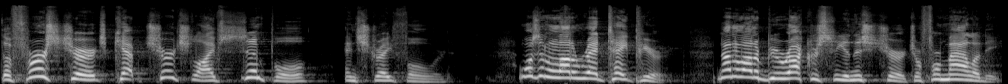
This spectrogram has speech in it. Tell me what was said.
The first church kept church life simple and straightforward. There wasn't a lot of red tape here, not a lot of bureaucracy in this church or formality.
